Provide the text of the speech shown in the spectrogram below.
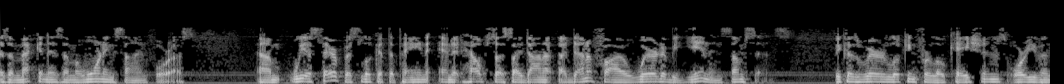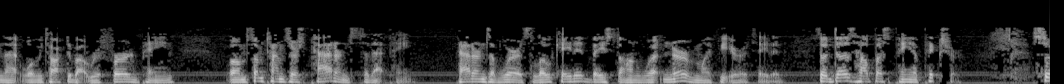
as a mechanism, a warning sign for us um, we as therapists look at the pain and it helps us identify where to begin in some sense. Because we're looking for locations or even that when we talked about referred pain um, sometimes there's patterns to that pain. Patterns of where it's located based on what nerve might be irritated so it does help us paint a picture so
